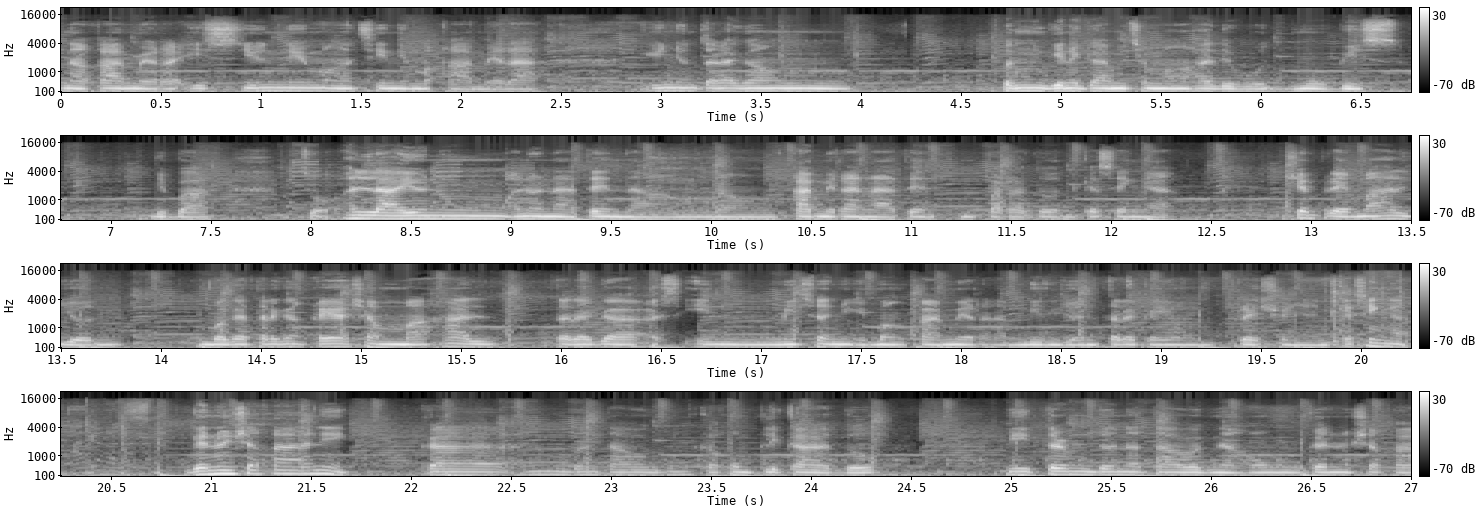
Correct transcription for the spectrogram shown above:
na camera is yun yung mga cinema camera. Yun yung talagang pang ginagamit sa mga Hollywood movies, 'di ba? So, ang layo nung ano natin, ng, ng camera natin kumpara doon. Kasi nga, syempre, mahal yon Kumbaga talagang kaya siya mahal talaga as in minsan yung ibang camera, million talaga yung presyo niyan. Kasi nga, ganun siya ka ano eh, ka, anong bang tawag doon? Ka-komplikado. May term doon na tawag na kung ganun siya ka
